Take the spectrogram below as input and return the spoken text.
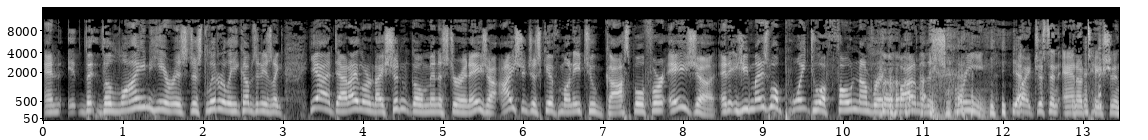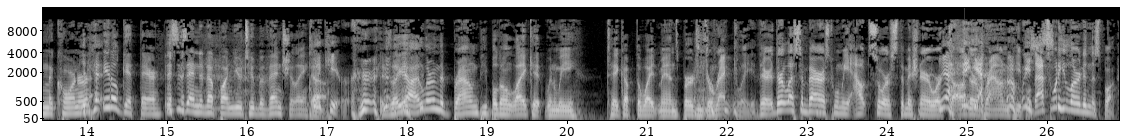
And it, the the line here is just literally he comes in he's like, "Yeah, dad, I learned I shouldn't go minister in Asia. I should just give money to Gospel for Asia." And he might as well point to a phone number at the bottom of the screen. Right, just an annotation in the corner. It'll get there. This is ending up on YouTube eventually. Click here. He's like, yeah, I learned that brown people don't like it when we take up the white man's burden directly. they're they're less embarrassed when we outsource the missionary work to other yeah. brown We people. That's what he learned in this book.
